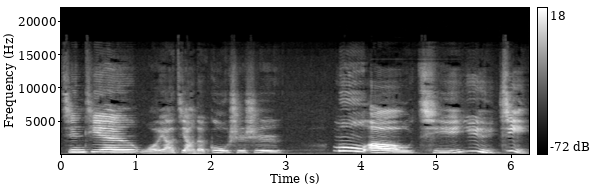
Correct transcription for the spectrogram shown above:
今天我要讲的故事是《木偶奇遇记》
